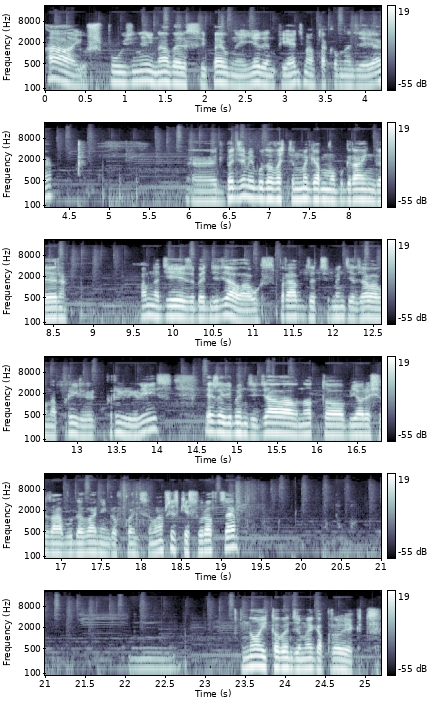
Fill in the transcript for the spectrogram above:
a już później na wersji pełnej 1.5, mam taką nadzieję. Yy, Będziemy budować ten Mega Mob Grinder. Mam nadzieję, że będzie działał. Sprawdzę, czy będzie działał na pre- pre-release. Jeżeli będzie działał, no to biorę się za budowanie go w końcu. Mam wszystkie surowce. Mm, No i to będzie mega projekt.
